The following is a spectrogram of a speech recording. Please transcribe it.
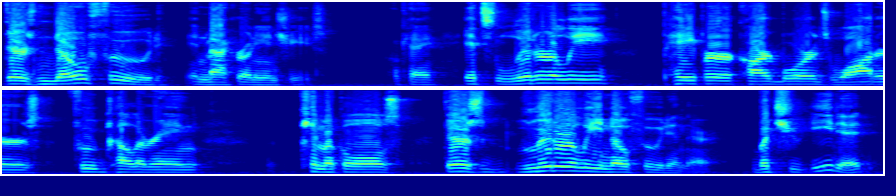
There's no food in macaroni and cheese. Okay. It's literally paper, cardboards, waters, food coloring, chemicals. There's literally no food in there. But you eat it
